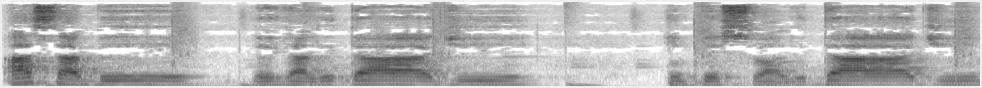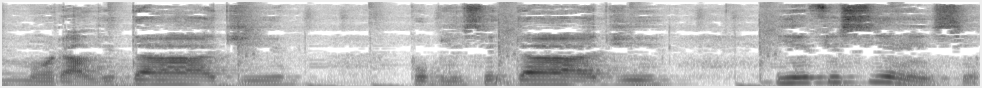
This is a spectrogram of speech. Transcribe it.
a saber, legalidade, impessoalidade, moralidade, publicidade e eficiência.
